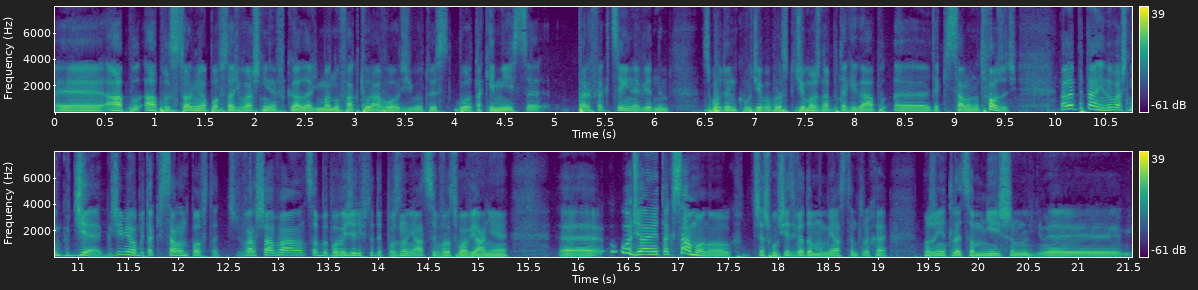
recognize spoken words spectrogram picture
e, Apple, Apple Store miał powstać właśnie w galerii Manufaktura w Łodzi, bo to jest, było takie miejsce perfekcyjne w jednym z budynków, gdzie po prostu, gdzie można by takiego, e, taki salon otworzyć. No ale pytanie, no właśnie, gdzie? Gdzie miałby taki salon powstać? Czy Warszawa, no co by powiedzieli wtedy poznaniacy, wrocławianie, e, łodzianie tak samo, no chociaż Łódź jest wiadomo miastem trochę może nie tyle co mniejszym, yy,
